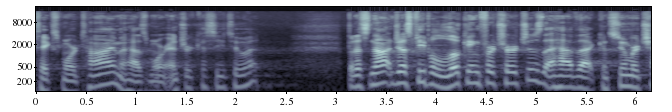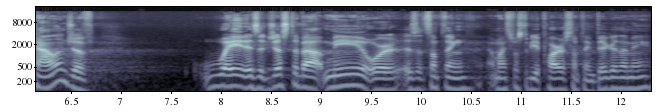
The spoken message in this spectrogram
takes more time and has more intricacy to it. But it's not just people looking for churches that have that consumer challenge of, wait, is it just about me or is it something, am I supposed to be a part of something bigger than me?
